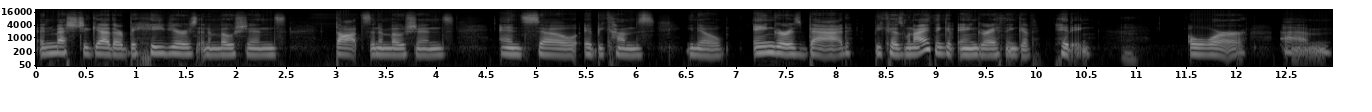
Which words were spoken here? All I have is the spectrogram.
and mesh together behaviors and emotions, thoughts and emotions. And so it becomes, you know, anger is bad because when I think of anger, I think of hitting. Mm. Or, um,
